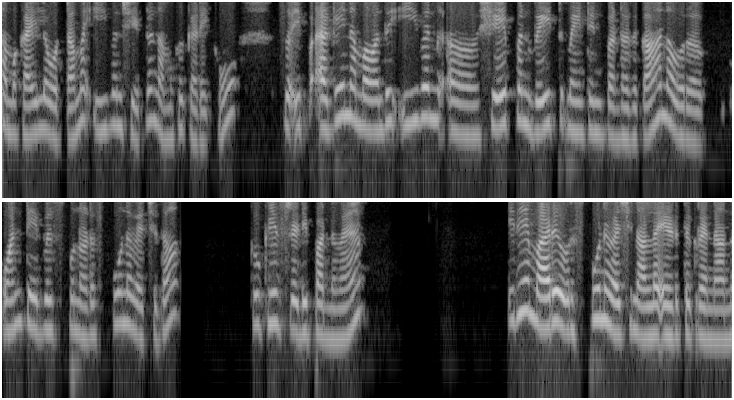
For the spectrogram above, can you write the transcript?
நம்ம கையில ஒட்டாம ஈவன் ஷேப்ல நமக்கு கிடைக்கும். ஸோ இப்போ அகைன் நம்ம வந்து even shape and weight maintain பண்றதுக்காக நான் ஒரு ஒன் டேபிள் ஸ்பூனோட ஸ்பூனை வச்சு தான் குக்கீஸ் ரெடி பண்ணுவேன். இதே மாதிரி ஒரு ஸ்பூனை வச்சு நல்லா எடுத்துக்கிறேன் நான்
